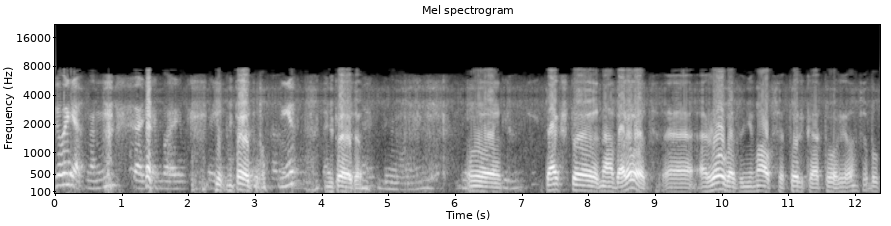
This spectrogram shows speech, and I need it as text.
говорят нам, не читать Абайи. Нет, не поэтому. Нет? Не поэтому. Вот. Так что наоборот, э, Рова занимался только Торой, он все был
